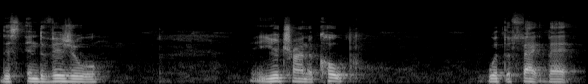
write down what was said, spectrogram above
this individual you're trying to cope with the fact that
